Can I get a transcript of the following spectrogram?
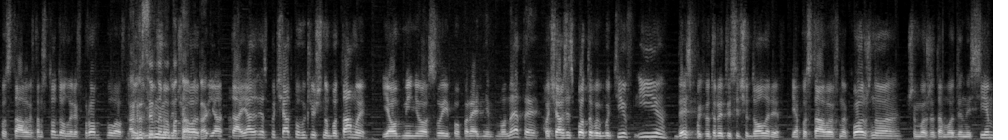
поставив там 100 доларів, пробував Агресивними розумів, ботами, чого, так? Я, да, я, я спочатку виключно ботами. Я обмінював свої попередні монети, почав зі спотових ботів, і десь по півтори тисячі доларів я поставив на кожного, чи може там 1,7.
